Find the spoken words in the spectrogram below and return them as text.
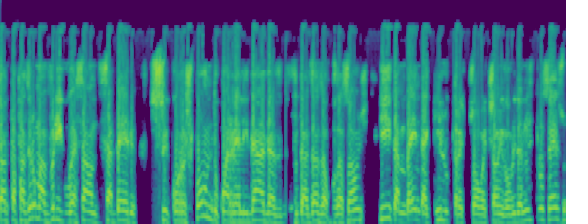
portanto, a fazer uma averiguação de saber se corresponde com a realidade das, das acusações e também daquilo que as pessoas que estão envolvidas nos processos,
